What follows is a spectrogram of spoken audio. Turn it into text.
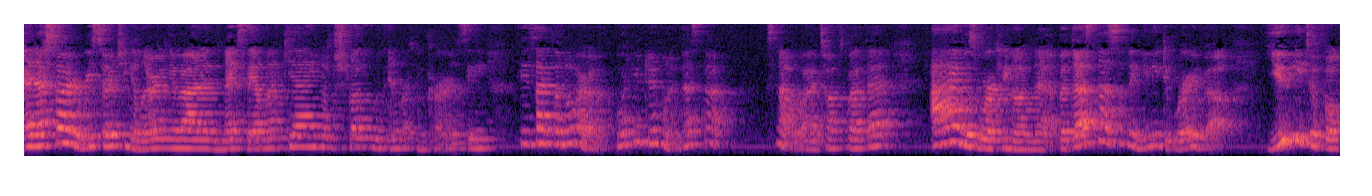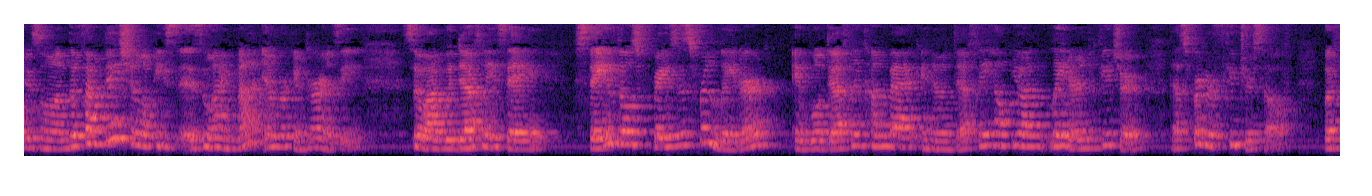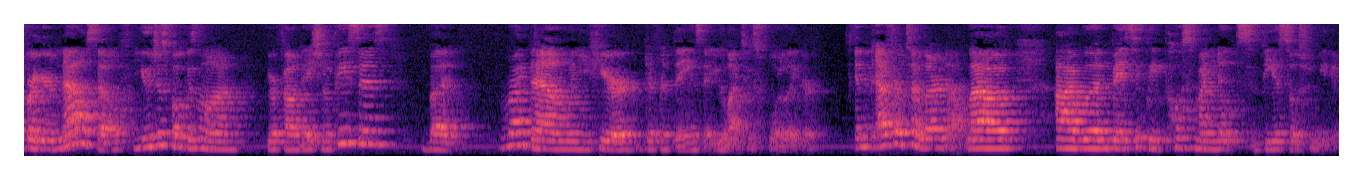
And I started researching and learning about it. The next day I'm like, yeah, you know, I'm struggling with Ember concurrency. He's like, Lenora, what are you doing? That's not, that's not why I talked about that. I was working on that, but that's not something you need to worry about. You need to focus on the foundational pieces, like not Ember concurrency. So I would definitely say, save those phrases for later. It will definitely come back and it will definitely help you out later in the future. That's for your future self. But for your now self, you just focus on your foundational pieces, but write down when you hear different things that you like to explore later. In an effort to learn out loud, I would basically post my notes via social media.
